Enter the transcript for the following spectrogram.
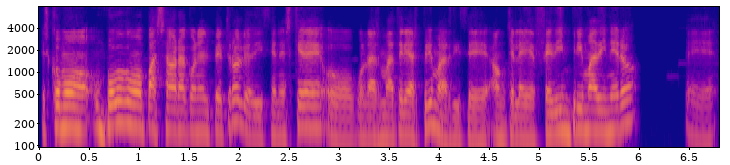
Es como un poco como pasa ahora con el petróleo. Dicen, es que, o con las materias primas, dice, aunque la Fed imprima dinero, eh,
